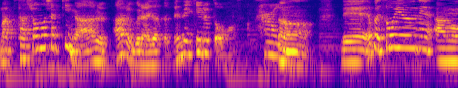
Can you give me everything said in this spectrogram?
まあ、多少の借金があるあるぐらいだったら全然いけると思うんですよ。はい、うん、でやっぱりそういうねあの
